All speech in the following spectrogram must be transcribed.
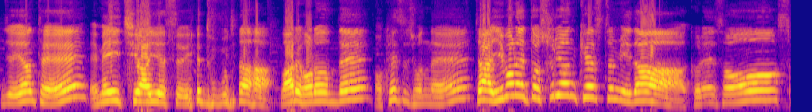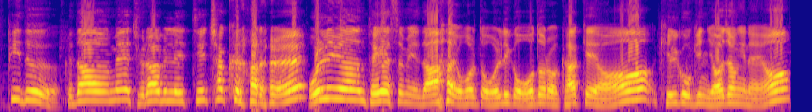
이제 얘한테 MHIS 얘 누구냐 말을 걸었는데 어, 퀘스트 좋네. 자, 이번엔 또 수련 퀘스트입니다. 그래서 스피드, 그 다음에 듀라빌리티 차크라를 올리면 되겠습니다. 이걸 또 올리고 오도록 할게요. 길고 긴 여정이네요.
